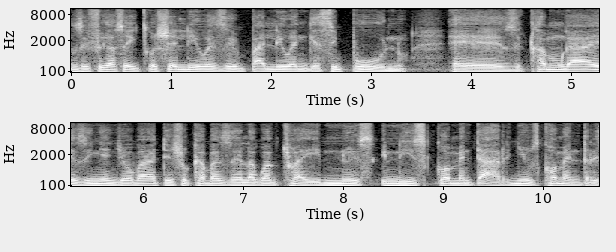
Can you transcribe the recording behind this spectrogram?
zifika seyicosheliwe zibhaliwe ngesibhunu eh ziqhamuka ezinye njengoba kade shukhabazela kwakuthiwa i-news news commentary news commentary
